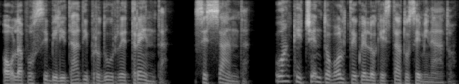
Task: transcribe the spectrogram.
ho la possibilità di produrre 30, 60 o anche 100 volte quello che è stato seminato.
